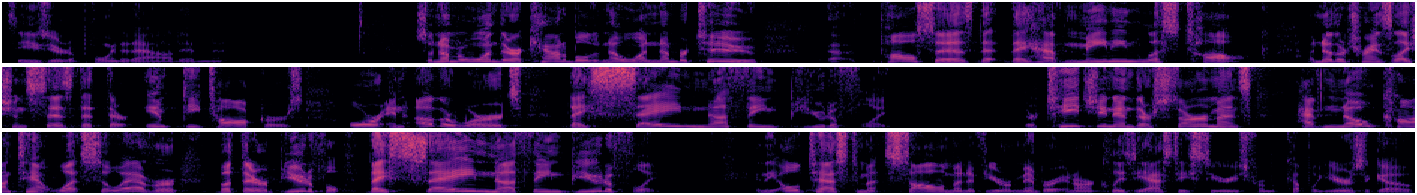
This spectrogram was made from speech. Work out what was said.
It's easier to point it out, isn't it? So, number one, they're accountable to no one. Number two, uh, Paul says that they have meaningless talk. Another translation says that they're empty talkers, or in other words, they say nothing beautifully. Their teaching and their sermons have no content whatsoever, but they're beautiful. They say nothing beautifully. In the Old Testament, Solomon, if you remember in our Ecclesiastes series from a couple years ago,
